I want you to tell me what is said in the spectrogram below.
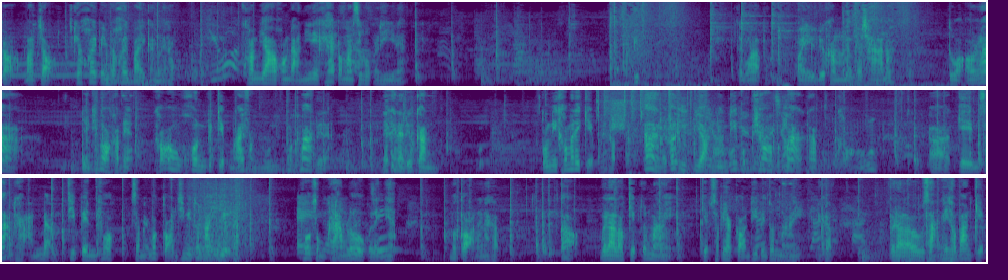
ก็มาเจาะค่อยๆเป็นค่อยๆไปกันนะครับ ความยาวของด่านนี้เนี่ยแค่ประมาณ 16 นาทีนะอึ๊บแต่ว่าไปด้วยความเร็วช้าๆเนาะ ตัวออร่าอย่างที่บอกครับเนี่ยเขาเอาคนไปเก็บไม้ฝั่งนู้นมากๆเลยนะในขณะเดียวกัน ตรงนี้เขาไม่ได้เก็บนะครับ อ่าแล้วก็อีกอย่างหนึ่งที่ผมชอบมากๆครับของอ่าเกมสร้างฐานแบบที่เป็นพวกสมัยเมื่อก่อนที่มีต้นไม้เยอะนะพวกสงครามโลกอะไรเงี้ยเมื่อก่อนนะครับ ก็เวลาเราเก็บต้นไม้เก็บทรัพยากรที่เป็นต้นไม้นะครับเวลาเราสั่งให้ชาวบ้านเก็บ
